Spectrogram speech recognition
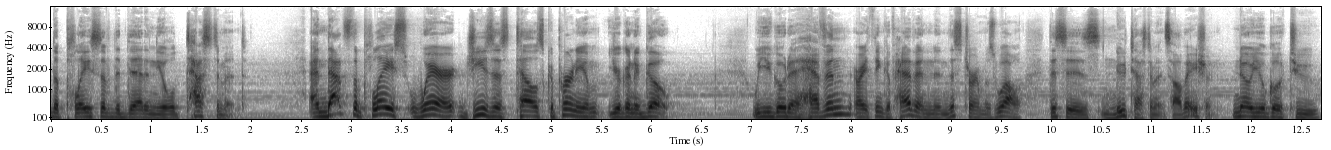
the place of the dead in the Old Testament. And that's the place where Jesus tells Capernaum, you're going to go. Will you go to heaven? Or I think of heaven in this term as well. This is New Testament salvation. No, you'll go to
